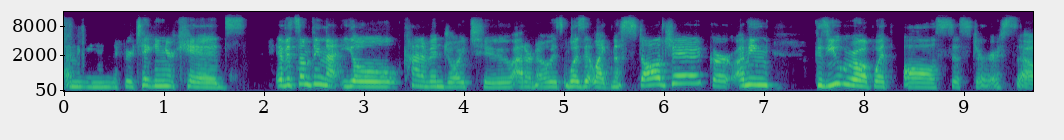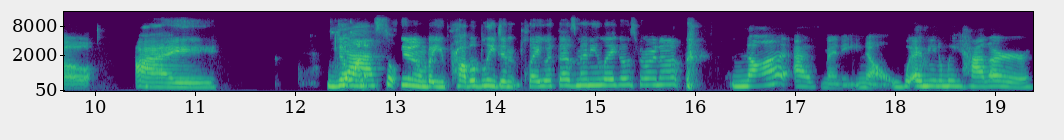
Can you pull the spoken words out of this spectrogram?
I mean, if you're taking your kids, if it's something that you'll kind of enjoy too, I don't know, is was it like nostalgic or I mean, because you grew up with all sisters, so I don't yeah, so, assume, but you probably didn't play with as many Legos growing up. Not as many, no. I mean, we had our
